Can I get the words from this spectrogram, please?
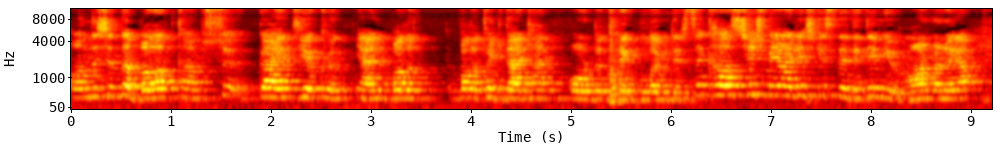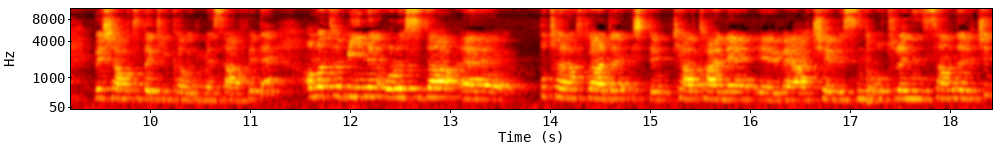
Onun dışında Balat kampüsü gayet yakın. Yani Balat Balat'a giderken orada direkt bulabilirsin. Kazlıçeşme yerleşkesi de dediğim gibi Marmara'ya 5-6 dakikalık mesafede. Ama tabii yine orası da e, bu taraflarda işte Kağıthane e, veya çevresinde oturan insanlar için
